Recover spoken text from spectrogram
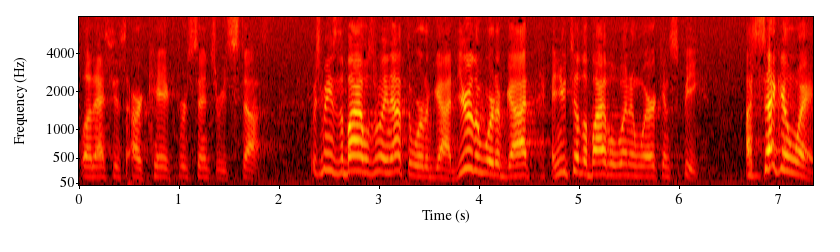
well, that's just archaic first century stuff. Which means the Bible's really not the Word of God. You're the Word of God, and you tell the Bible when and where it can speak. A second way.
